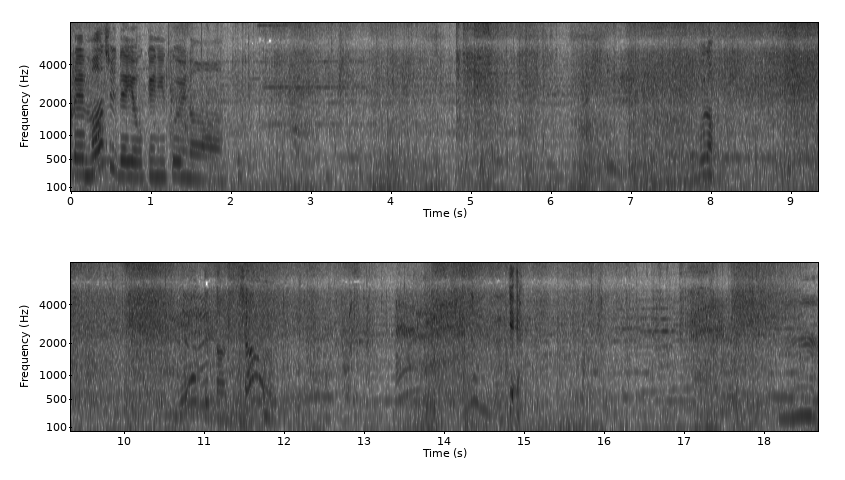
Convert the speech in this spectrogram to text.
これマジで避けにくいな。危な。弱ってたんちゃうん？いけ。うん。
